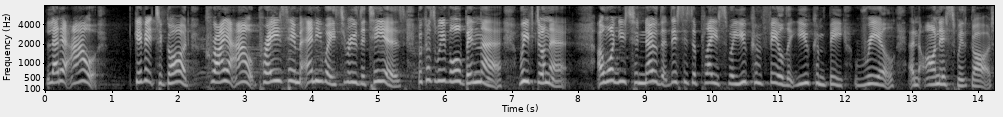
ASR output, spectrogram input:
let it out. Give it to God. Cry it out. Praise Him anyway through the tears because we've all been there. We've done it. I want you to know that this is a place where you can feel that you can be real and honest with God,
